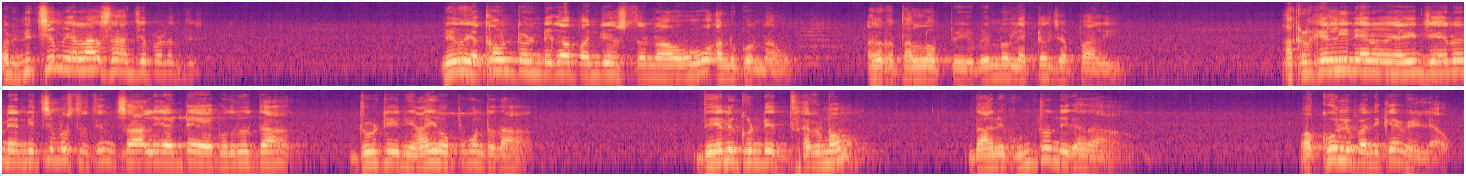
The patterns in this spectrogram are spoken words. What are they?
మరి నిత్యం ఎలా సాధ్యపడద్ది? నేను అకౌంటెంట్గా పనిచేస్తున్నావు అనుకున్నాము అదొక తలనొప్పి ఎన్నో లెక్కలు చెప్పాలి. అక్కడికి వెళ్ళి నేను ఏం చేయను? నేను నిత్యము స్థుతించాలి అంటే కుదురుద్దా? డ్యూటీ న్యాయం ఒప్పుకుంటుందా? దేనికుండే ధర్మం? దానికి ఉంటుంది కదా. ఒక కూలి పనికే వెళ్ళావు.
